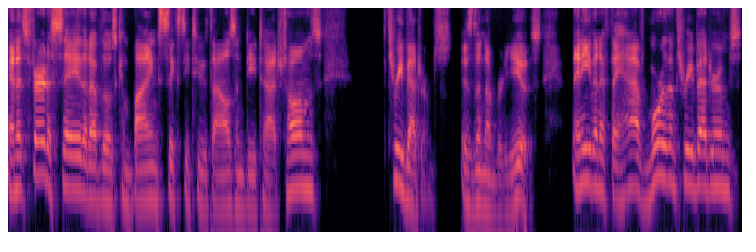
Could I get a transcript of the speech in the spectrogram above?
And it's fair to say that of those combined 62,000 detached homes, three bedrooms is the number to use. And even if they have more than three bedrooms,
